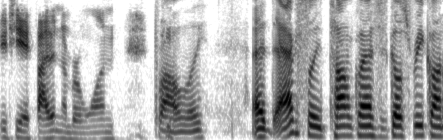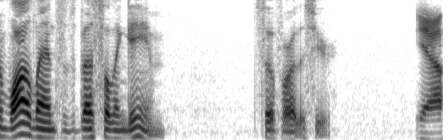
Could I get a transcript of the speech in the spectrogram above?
GTA Five at number one. probably. And actually, Tom Clancy's Ghost Recon Wildlands is the best-selling game so far this year, Yeah,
